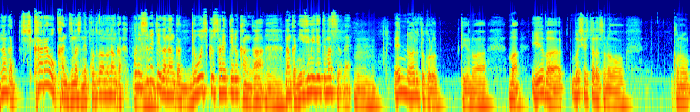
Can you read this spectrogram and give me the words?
なんか力を感じますね。言葉のなんかここに全てがなんか凝縮されてる感がなんかにじみ出てますよね。うん、縁のあるところっていうのはまあ言えばもしかしたらそのこの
